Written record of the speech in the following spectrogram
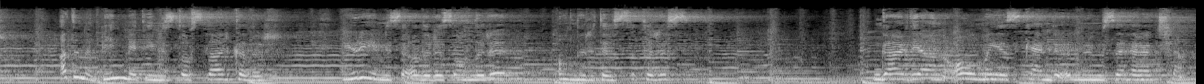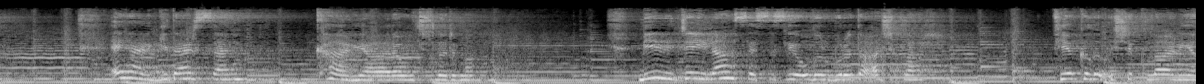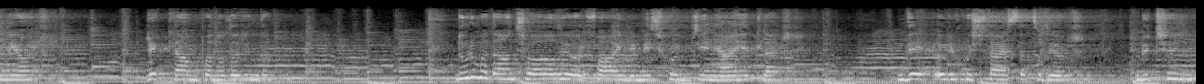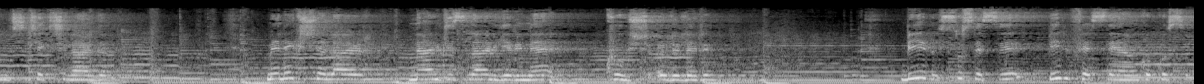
adını bilmediğimiz dostlar kalır. Yüreğimize alırız onları, onları da ısıtırız. Gardiyan olmayız kendi ölümümüze her akşam. Eğer gidersen kar yağar avuçlarıma. Bir ceylan sessizliği olur burada aşklar. Fiyakalı ışıklar yanıyor reklam panolarında. Durmadan çoğalıyor faili meçhul cinayetler. Ve ölü kuşlar satılıyor bütün çiçekçilerde. Menekşeler, nergizler yerine kuş ölüleri. Bir su sesi, bir fesleğen kokusu.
